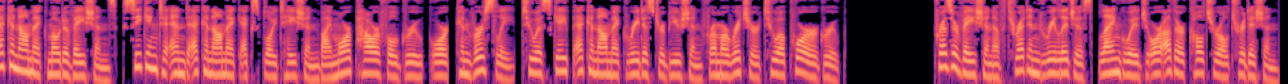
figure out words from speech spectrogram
Economic motivations, seeking to end economic exploitation by more powerful group or, conversely, to escape economic redistribution from a richer to a poorer group. Preservation of threatened religious, language or other cultural tradition.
